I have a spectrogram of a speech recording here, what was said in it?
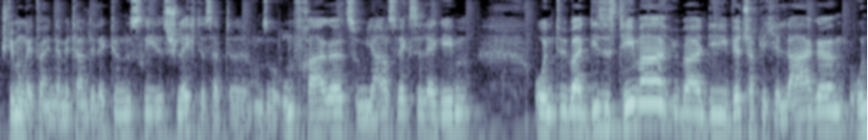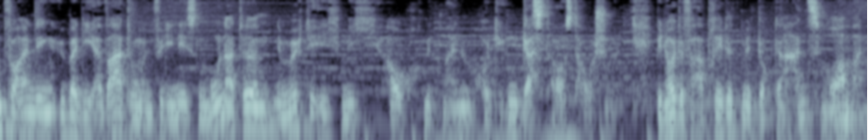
Stimmung etwa in der Metall- und Elektroindustrie ist schlecht. Das hat äh, unsere Umfrage zum Jahreswechsel ergeben. Und über dieses Thema, über die wirtschaftliche Lage und vor allen Dingen über die Erwartungen für die nächsten Monate möchte ich mich auch mit meinem heutigen Gast austauschen. Ich bin heute verabredet mit Dr. Hans Moormann.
